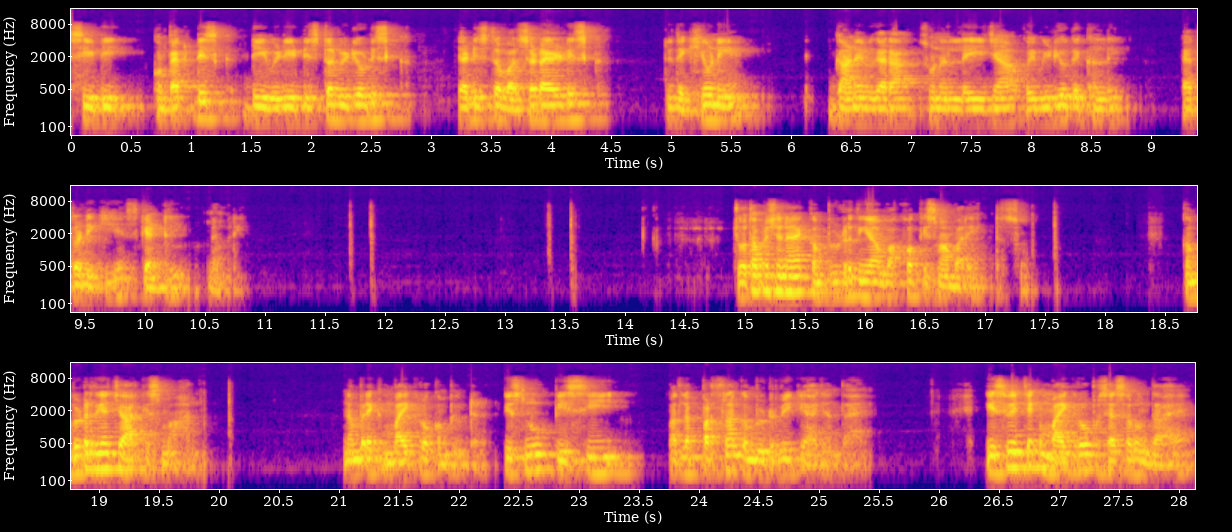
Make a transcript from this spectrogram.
CD compact disc DVD digital video disc ਜਾਂ ਡਿਜੀਟਲ ਵਰਸਟਾਈਲ ਡਿਸਕ ਤੁਸੀਂ ਦੇਖੀ ਹੋਣੀ ਹੈ ਗਾਣੇ ਵਗੈਰਾ ਸੁਣਨ ਲਈ ਜਾਂ ਕੋਈ ਵੀਡੀਓ ਦੇਖਣ ਲਈ ਇਹ ਤੁਹਾਡੀ ਕੀ ਹੈ? ਸੈਕੰਡਰੀ ਮੈਮਰੀ ਚੌਥਾ ਪ੍ਰਸ਼ਨ ਹੈ ਕੰਪਿਊਟਰ ਦੀਆਂ ਵੱਖ-ਵੱਖ ਕਿਸਮਾਂ ਬਾਰੇ ਦੱਸੋ। ਕੰਪਿਊਟਰ ਦੀਆਂ ਚਾਰ ਕਿਸਮਾਂ ਹਨ। ਨੰਬਰ 1 ਮਾਈਕਰੋ ਕੰਪਿਊਟਰ ਇਸ ਨੂੰ ਪੀਸੀ ਮਤਲਬ ਪਰਸਨਲ ਕੰਪਿਊਟਰ ਵੀ ਕਿਹਾ ਜਾਂਦਾ ਹੈ। ਇਸ ਵਿੱਚ ਇੱਕ ਮਾਈਕਰੋ ਪ੍ਰੋਸੈਸਰ ਹੁੰਦਾ ਹੈ,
